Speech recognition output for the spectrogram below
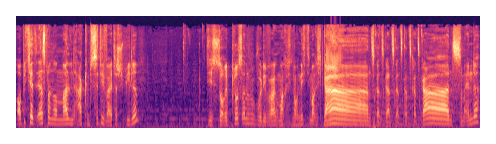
ob ich jetzt erstmal normal in Arkham City weiterspiele. Die Story Plus an, obwohl die mache ich noch nicht, die mache ich ganz, ganz, ganz, ganz, ganz, ganz, ganz zum Ende.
